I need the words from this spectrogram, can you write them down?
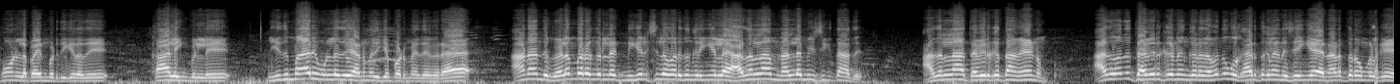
ஃபோனில் பயன்படுத்திக்கிறது காலிங் பில்லு இது மாதிரி உள்ளது அனுமதிக்கப்படுமே தவிர ஆனால் அந்த விளம்பரங்களில் நிகழ்ச்சியில் வருதுங்கிறீங்கல்ல அதெல்லாம் நல்ல மியூசிக் தான் அது. அதெல்லாம் தவிர்க்கத்தான் வேணும். அது வந்து தவிர்க்கணுங்கிறத வந்து உங்கள் கருத்துக்களை என்ன செய்யுங்க? நடத்துகிறவங்களுக்கு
